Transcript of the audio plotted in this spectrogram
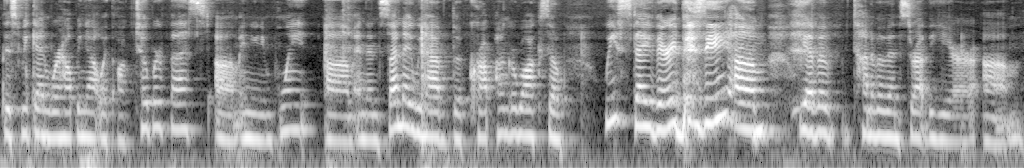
This weekend, we're helping out with Oktoberfest um, in Union Point. Um, and then Sunday, we have the Crop Hunger Walk. So we stay very busy. Um, we have a ton of events throughout the year um,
